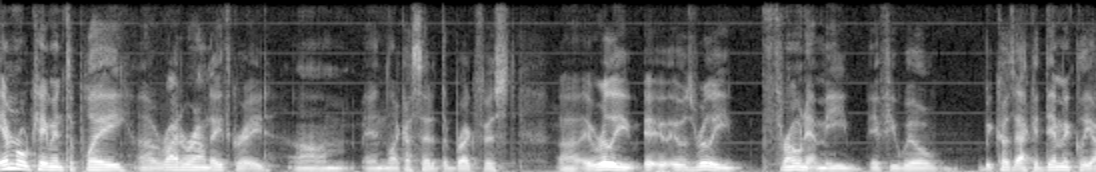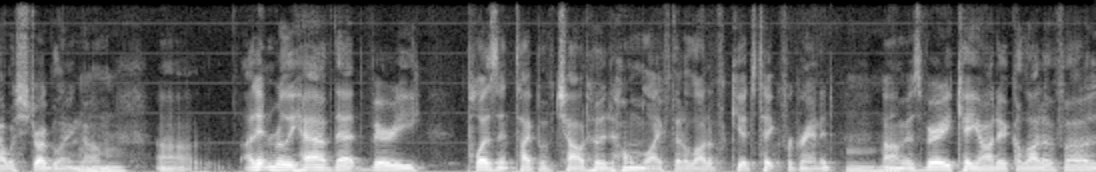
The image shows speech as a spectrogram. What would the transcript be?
Emerald came into play uh, right around eighth grade, um, and like I said at the breakfast, uh, it really it, it was really thrown at me, if you will, because academically I was struggling. Um, mm-hmm. Um, uh, I didn't really have that very pleasant type of childhood home life that a lot of kids take for granted. Mm-hmm. Um, it was very chaotic, a lot of uh,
